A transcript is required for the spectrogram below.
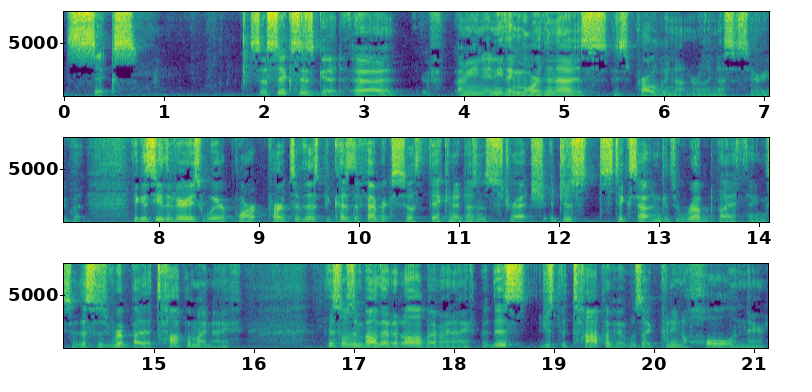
six. So six is good. Uh, I mean, anything more than that is, is probably not really necessary, but you can see the various wear part, parts of this. Because the fabric's so thick and it doesn't stretch, it just sticks out and gets rubbed by a thing. So this is rubbed by the top of my knife. This wasn't bothered at all by my knife, but this, just the top of it was like putting a hole in there.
